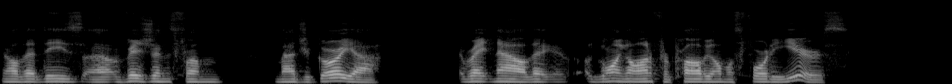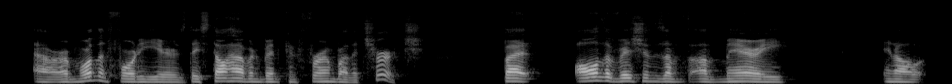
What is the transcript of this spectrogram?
You know that these uh, visions from Medjugorje right now they're going on for probably almost 40 years or more than 40 years they still haven't been confirmed by the church but all the visions of of Mary you know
